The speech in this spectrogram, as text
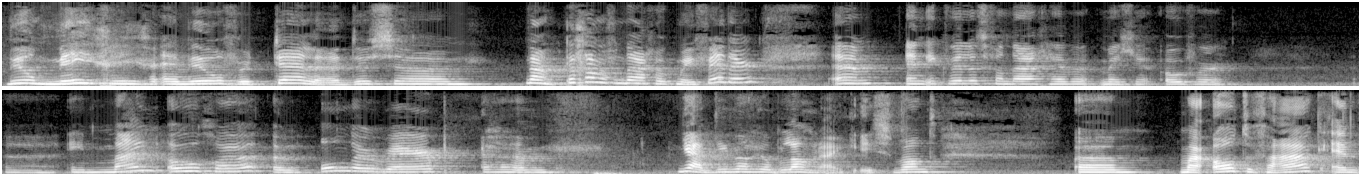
wil meegeven en wil vertellen. Dus uh, nou, daar gaan we vandaag ook mee verder. Um, en ik wil het vandaag hebben met je over, uh, in mijn ogen, een onderwerp um, ja, die wel heel belangrijk is. Want Um, maar al te vaak en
